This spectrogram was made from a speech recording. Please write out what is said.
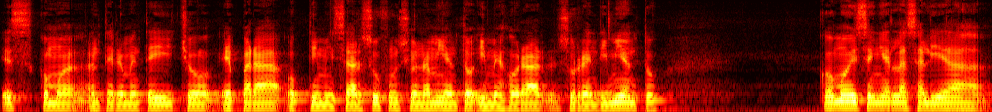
es, como anteriormente dicho, es para optimizar su funcionamiento y mejorar su rendimiento. ¿Cómo diseñar la salida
